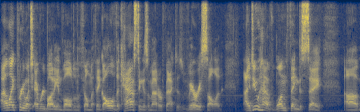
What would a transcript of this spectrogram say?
I like pretty much everybody involved in the film. I think all of the casting, as a matter of fact, is very solid. I do have one thing to say. Uh,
